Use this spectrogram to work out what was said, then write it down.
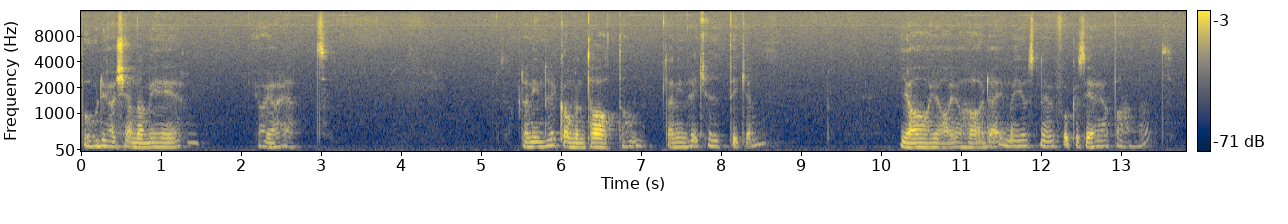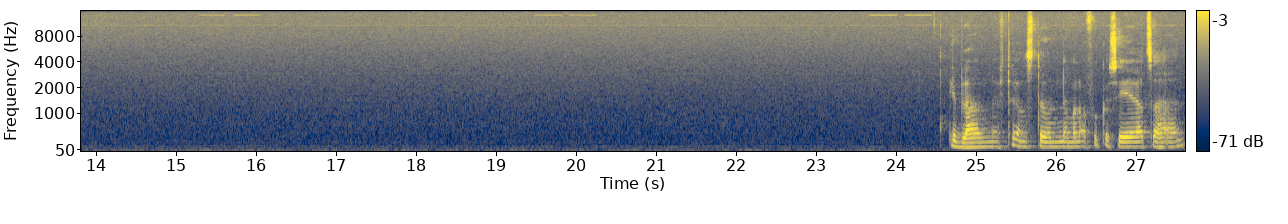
Borde jag känna mer? Gör jag rätt? Den inre kommentatorn, den inre kritiken. Ja, ja, jag hör dig, men just nu fokuserar jag på annat. Ibland efter en stund när man har fokuserat så här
